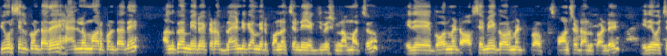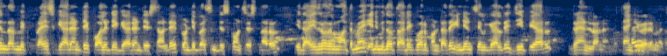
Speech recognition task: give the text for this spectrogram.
pure silk ఉంటుంది హ్యాండ్లూమ్ మార్క్ ఉంటుంది. అందుకని మీరు ఇక్కడ blind గా మీరు కొనొచ్చండి ఎగ్జిబిషన్ నమ్మొచ్చు. ఇది government of semi government sponsored అనుకోండి. ఇది వచ్చిన తర్వాత మీకు ప్రైస్ గ్యారంటీ క్వాలిటీ గ్యారంటీ ఇస్తామండి. ట్వంటీ పర్సెంట్ డిస్కౌంట్స్ ఇస్తున్నారు ఇది ఐదు రోజులు మాత్రమే ఎనిమిదో తారీఖు వరకు ఉంటుంది. Indian silk gallery GPR grand లోనండి thank you very much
